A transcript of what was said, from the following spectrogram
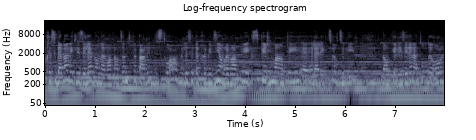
précédemment, avec les élèves, on avait entendu un petit peu parler de l'histoire, mais là, cet après-midi, ils ont vraiment pu expérimenter la lecture du livre. Donc, les élèves à tour de rôle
